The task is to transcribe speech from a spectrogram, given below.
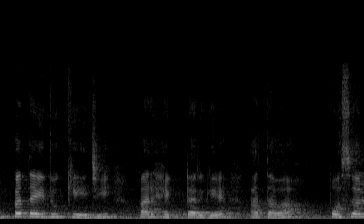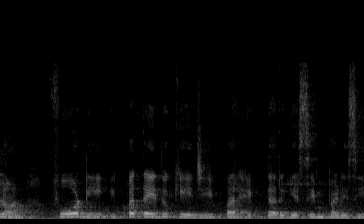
ಇಪ್ಪತ್ತೈದು ಕೆ ಜಿ ಪರ್ ಹೆಕ್ಟರ್ಗೆ ಅಥವಾ ಪೊಸೊಲಾನ್ ಫೋರ್ ಡಿ ಇಪ್ಪತ್ತೈದು ಕೆ ಜಿ ಪರ್ ಹೆಕ್ಟರ್ಗೆ ಸಿಂಪಡಿಸಿ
